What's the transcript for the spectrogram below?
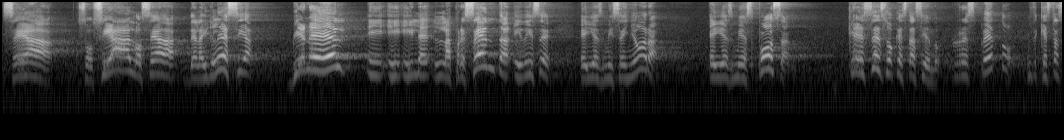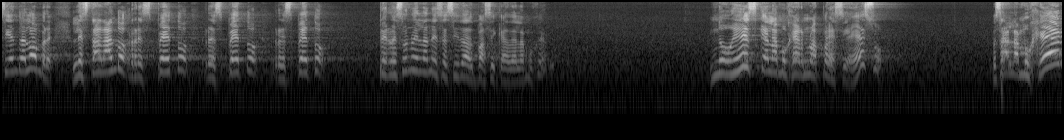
sea social o sea de la iglesia, viene él y, la presenta y dice, ella es mi señora, ella es mi esposa. ¿Qué es eso que está haciendo? Respeto. ¿Qué está haciendo el hombre? Le está dando respeto, respeto, respeto. Pero eso no es la necesidad básica de la mujer. No es que la mujer no aprecie eso. O sea, la mujer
